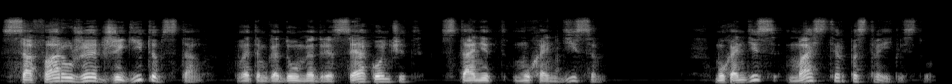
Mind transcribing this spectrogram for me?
Сафар уже джигитом стал. В этом году медресе окончит, станет мухандисом. Мухандис – мастер по строительству.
